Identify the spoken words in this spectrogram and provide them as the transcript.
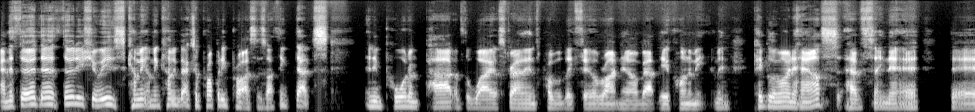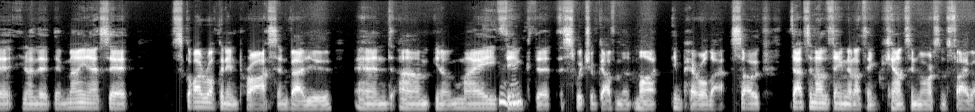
And the third the third issue is coming. I mean, coming back to property prices, I think that's an important part of the way Australians probably feel right now about the economy. I mean, people who own a house have seen their their you know their, their main asset skyrocket in price and value, and um, you know may mm-hmm. think that a switch of government might imperil that. So that's another thing that I think counts in Morrison's favour.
